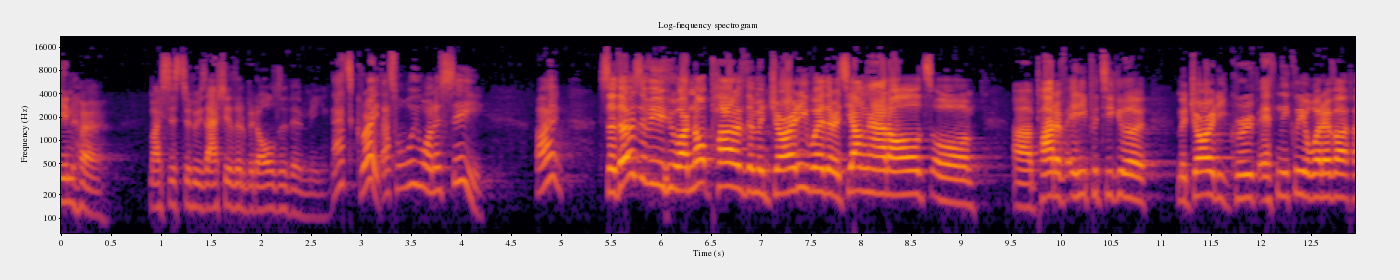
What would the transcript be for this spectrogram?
in her. My sister, who's actually a little bit older than me. That's great. That's what we want to see, right? So, those of you who are not part of the majority, whether it's young adults or uh, part of any particular majority group, ethnically or whatever,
